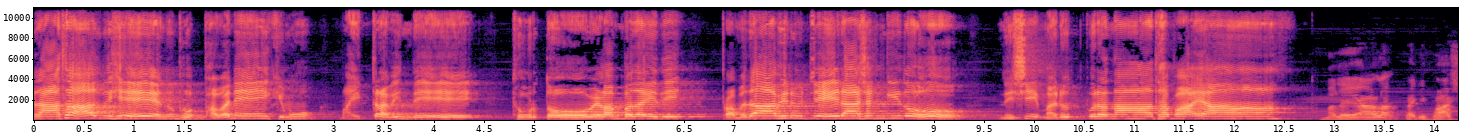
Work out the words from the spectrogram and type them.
നാഥാഗൃഹേനു ഭു- ഭവനേ കിമു മൈത്രവിന്ദേ ധൂർത്തോ വിളംബതൈതി പ്രമുദാഭിരുചൈരാശങ്കിതോ നിശി മരുത്പുരനാഥപായ. മലയാള പരിഭാഷ.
